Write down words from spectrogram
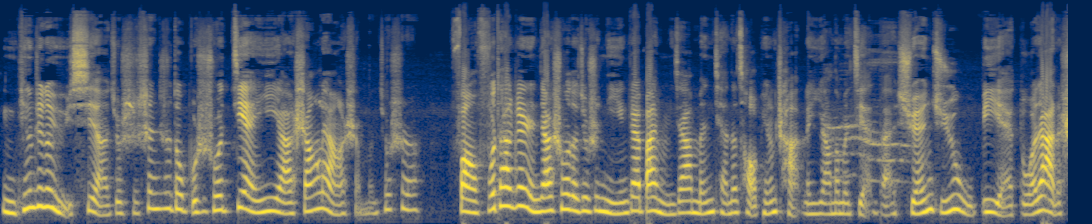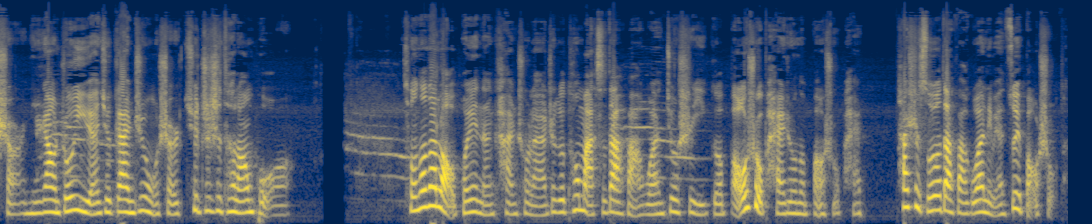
你听这个语气啊，就是甚至都不是说建议啊、商量啊什么，就是。仿佛他跟人家说的就是你应该把你们家门前的草坪铲了一样那么简单。选举舞弊，多大的事儿？你让州议员去干这种事儿，去支持特朗普？从他的老婆也能看出来，这个托马斯大法官就是一个保守派中的保守派，他是所有大法官里面最保守的。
